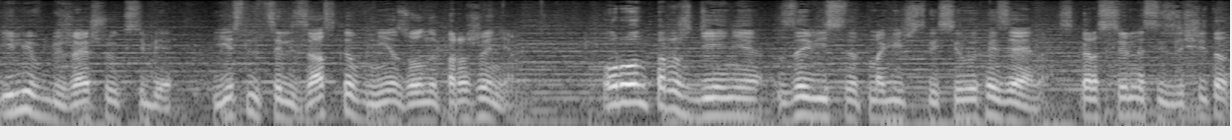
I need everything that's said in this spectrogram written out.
или в ближайшую к себе, если цель Заска вне зоны поражения. Урон порождения зависит от магической силы хозяина, скорострельность и защита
